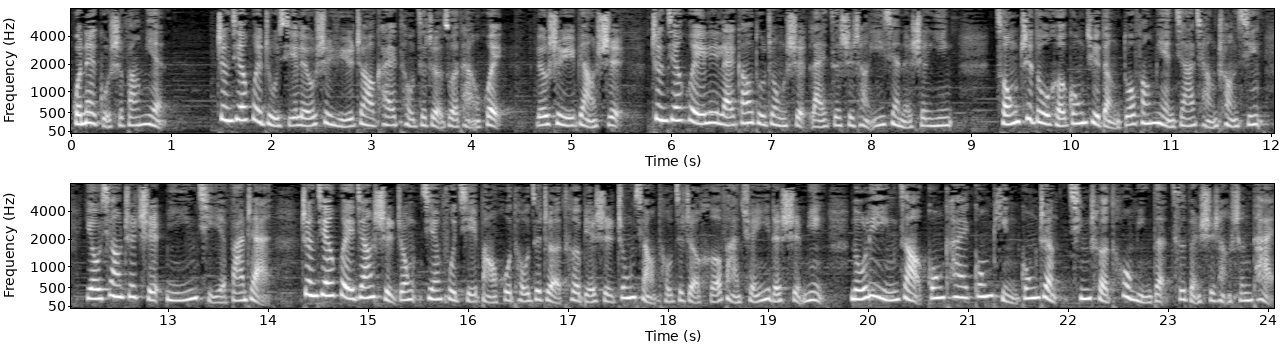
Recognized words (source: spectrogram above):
国内股市方面，证监会主席刘士余召开投资者座谈会。刘士余表示，证监会历来高度重视来自市场一线的声音，从制度和工具等多方面加强创新，有效支持民营企业发展。证监会将始终肩负起保护投资者，特别是中小投资者合法权益的使命，努力营造公开、公平、公正、清澈透明的资本市场生态。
